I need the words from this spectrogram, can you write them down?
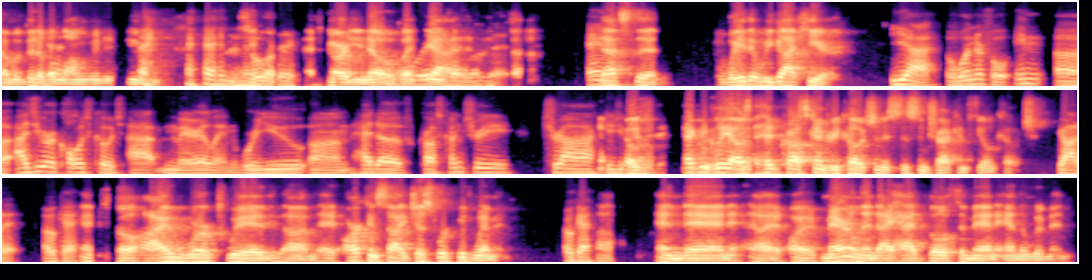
I'm a bit of a long-winded human. as, no you, worries. as you already know, No but worries, yeah, I love it. And that's the, the way that we got here. yeah, wonderful. In uh, as you were a college coach at Maryland, were you um, head of cross country, track? Did you? Technically, I was the head cross country coach and assistant track and field coach. Got it. Okay. And so I worked with um, at Arkansas. I just worked with women, Okay. and then uh, at Maryland, I had both the men and the women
